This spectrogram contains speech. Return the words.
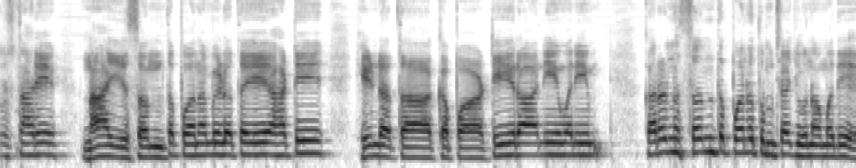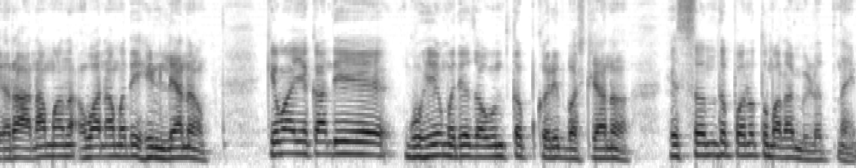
कृष्णारे नाही संतपण मिळतये हाटे. हिंडता कपाटी राणी वनी कारण संतपण तुमच्या जीवनामध्ये रानामान वनामध्ये हिंडल्यानं किंवा एखादे गुहेमध्ये जाऊन तप करीत बसल्यानं हे संतपण तुम्हाला मिळत नाही.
